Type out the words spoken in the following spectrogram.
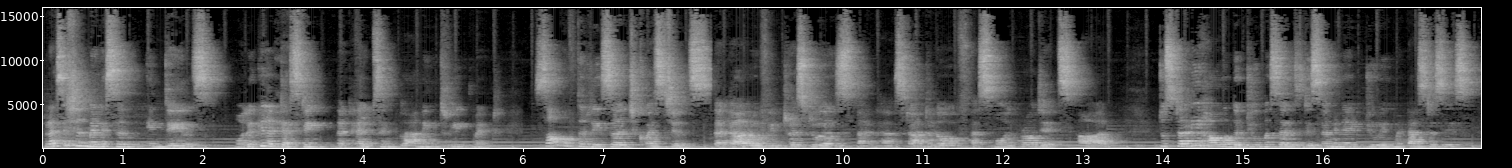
Precision medicine entails molecular testing that helps in planning treatment. Some of the research questions that are of interest to us and have started off as small projects are to study how the tumor cells disseminate during metastasis,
